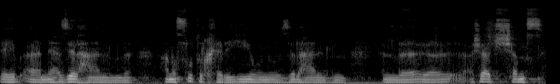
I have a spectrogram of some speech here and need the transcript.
يبقى نعزلها عن عن الصوت الخارجي وننزلها عن اشعه الشمس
